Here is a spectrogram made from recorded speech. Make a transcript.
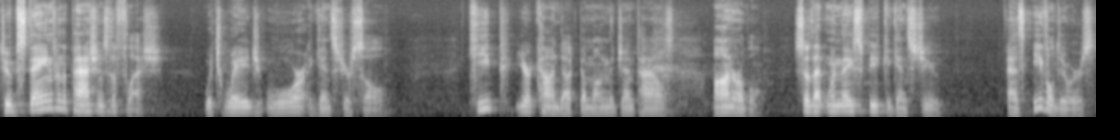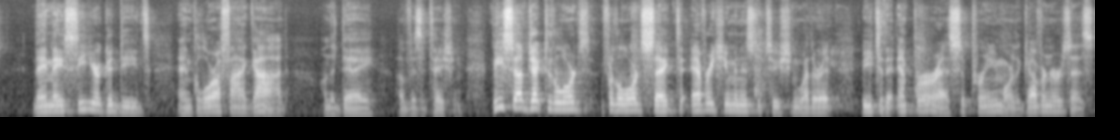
to abstain from the passions of the flesh which wage war against your soul. Keep your conduct among the Gentiles honorable, so that when they speak against you as evildoers, they may see your good deeds and glorify God on the day of visitation. Be subject to the Lord's, for the Lord's sake to every human institution, whether it be to the emperor as supreme or the governors as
